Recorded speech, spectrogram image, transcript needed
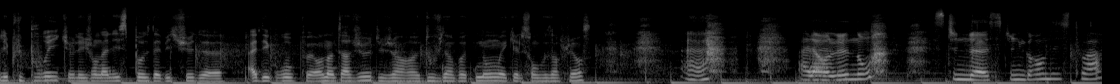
les plus pourries que les journalistes posent d'habitude à des groupes en interview, du genre d'où vient votre nom et quelles sont vos influences? Euh, alors le nom, c'est une, c'est une grande histoire,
